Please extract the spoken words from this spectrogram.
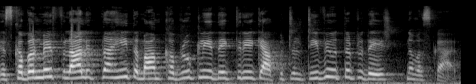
इस खबर में फ़िलहाल इतना ही। तमाम खबरों के लिए देखते रहिए कैपिटल टीवी, उत्तर प्रदेश। नमस्कार।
